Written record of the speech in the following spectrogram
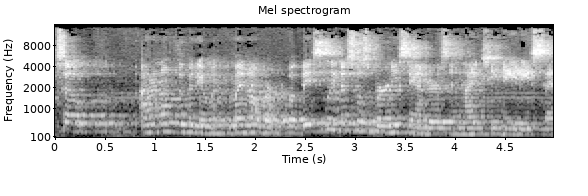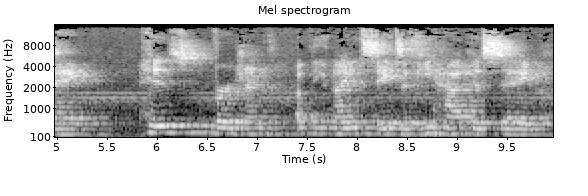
so, I don't know if the video might, might not work, but basically this was Bernie Sanders in 1980 saying his version of the United States, if he had his say,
